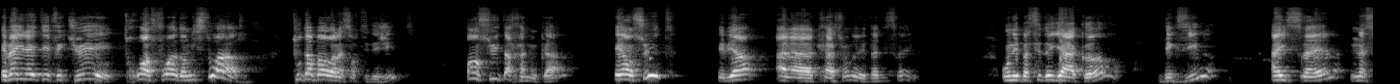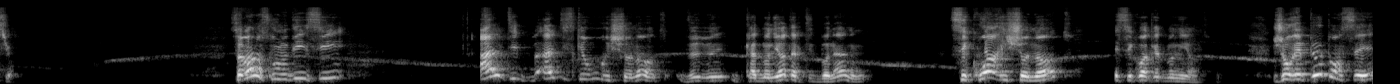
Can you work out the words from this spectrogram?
Eh bien, il a été effectué trois fois dans l'histoire. Tout d'abord à la sortie d'Égypte, ensuite à Hanouka, et ensuite, eh bien, à la création de l'État d'Israël. On est passé de Yaakov, d'exil, à Israël, nation. Seulement, lorsqu'on nous dit ici, c'est quoi Rishonot et c'est quoi Kadmoniot? J'aurais pu penser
